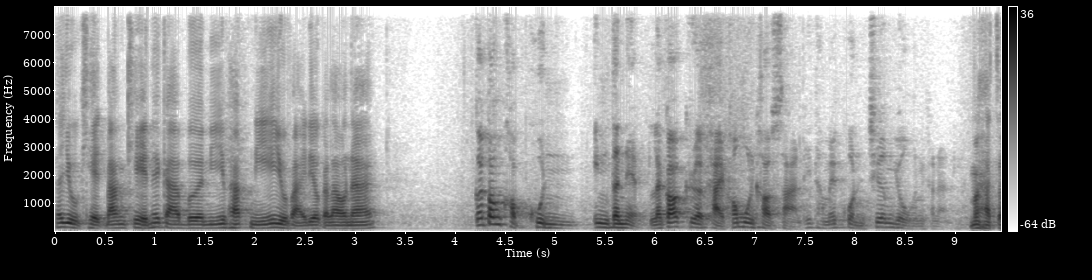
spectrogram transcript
ถ้าอยู่เขตบางเขตให้กาเบอร์นี้พักนี้อยู่ฝ่ายเดียวกับเรานะ ก็ต้องขอบคุณอินเทอร์เน็ต แล้วก็เครือข่ายข้อมูลข่าวสารที่ทำให้คนเชื่อมโยงกันขนาดนี้มหัศ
